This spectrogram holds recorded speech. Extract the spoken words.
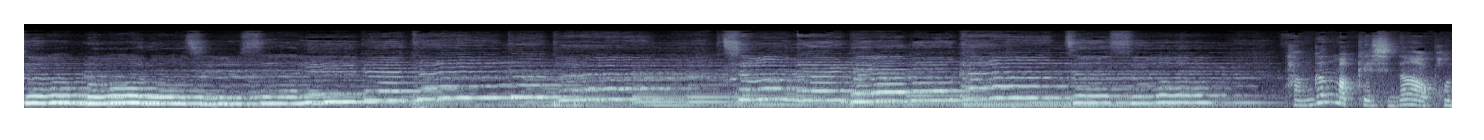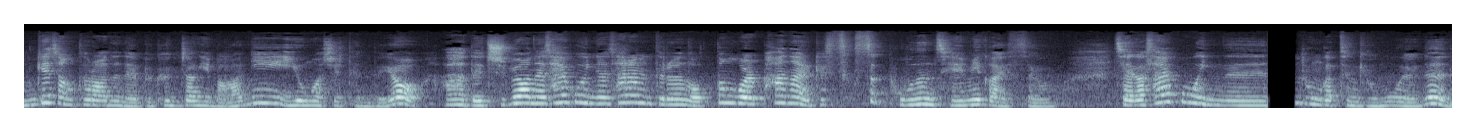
더 멀어질 사이가 될까봐 당근마켓이나 번개장터라는 앱을 굉장히 많이 이용하실 텐데요. 아, 내 주변에 살고 있는 사람들은 어떤 걸 파나 이렇게 슥슥 보는 재미가 있어요. 제가 살고 있는 동 같은 경우에는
